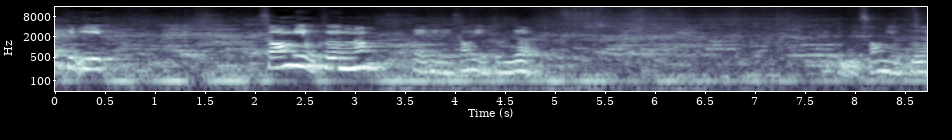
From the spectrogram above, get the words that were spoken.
กขึ้นอีกสองนิ้วครึ่งเนาะแทกขึ้นอีกสองนิ้วครึ่งเด้อมีสองนิ้วเครื่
